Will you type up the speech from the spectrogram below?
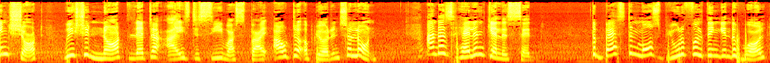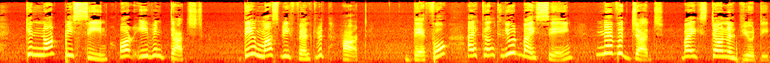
In short, we should not let our eyes deceive us by outer appearance alone. And as Helen Keller said, the best and most beautiful thing in the world cannot be seen or even touched. They must be felt with heart. Therefore, I conclude by saying, never judge by external beauty,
